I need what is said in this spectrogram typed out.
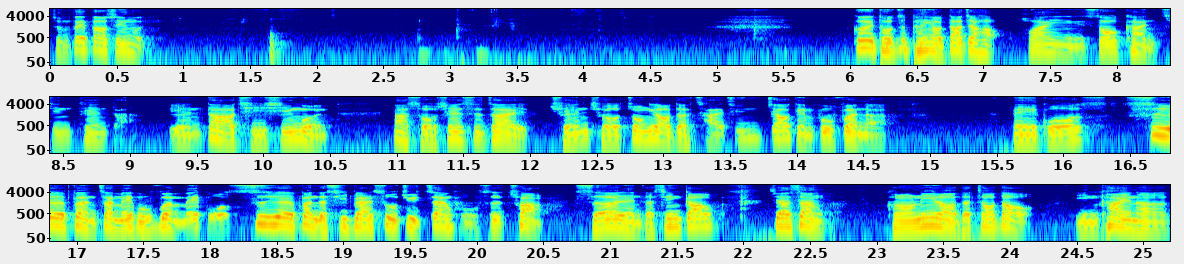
准备报新闻。各位投资朋友，大家好，欢迎收看今天的元大旗新闻。那首先是在全球重要的财经焦点部分呢，美国四月份在美股部分，美国四月份的 CPI 数据增幅是创十二年的新高，加上 Colonial 的遭到引开呢，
